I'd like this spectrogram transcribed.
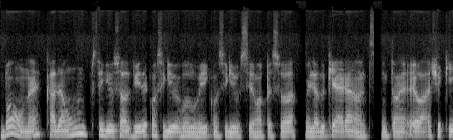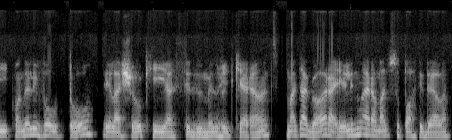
bom, né? Cada um seguiu sua vida, conseguiu evoluir, conseguiu ser uma pessoa melhor do que era antes. Então, eu acho que quando ele voltou, ele achou que ia ser do mesmo jeito que era antes, mas agora ele não era mais o suporte dela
